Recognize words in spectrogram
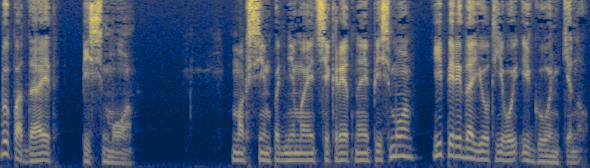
выпадает письмо. Максим поднимает секретное письмо и передает его Игонькину.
